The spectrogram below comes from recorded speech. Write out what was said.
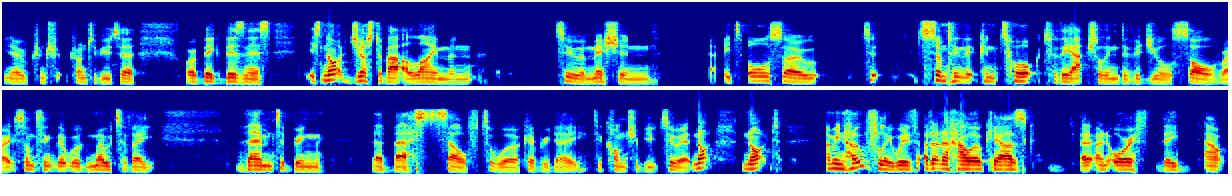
you know, contributor or a big business, it's not just about alignment to a mission. It's also to something that can talk to the actual individual soul, right? Something that would motivate them to bring their best self to work every day to contribute to it. Not not I mean hopefully with I don't know how OKRs uh, and or if they out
